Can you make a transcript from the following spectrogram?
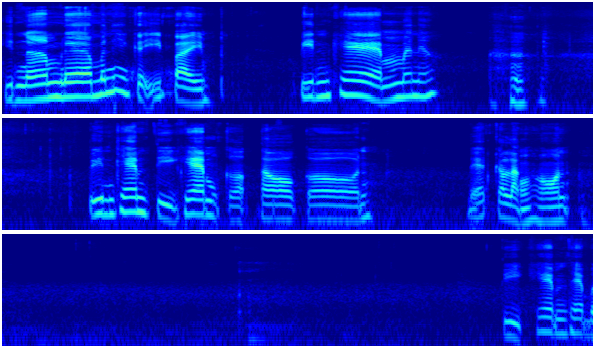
กินน้ำแล้วมันนี่ก็อีไป ปีนแคมมาเนี่ยปีนแคมตีแคมก็ต่อก่อนแดดกำลังฮ้อน ตีแคมแทบบ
